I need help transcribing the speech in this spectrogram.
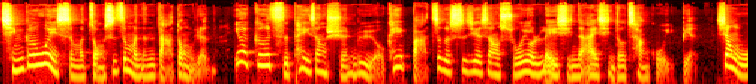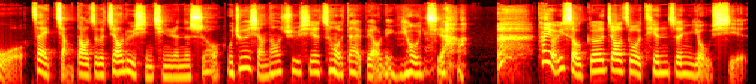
情歌为什么总是这么能打动人，因为歌词配上旋律哦，可以把这个世界上所有类型的爱情都唱过一遍。像我在讲到这个焦虑型情人的时候，我就会想到巨蟹座代表林宥嘉，他有一首歌叫做《天真有邪》，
